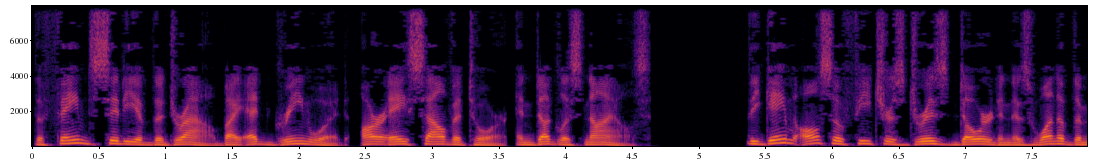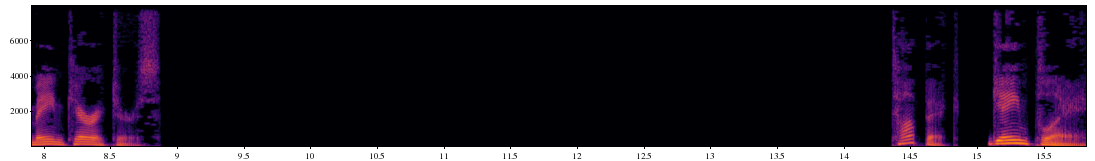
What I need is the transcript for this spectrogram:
The Famed City of the Drow by Ed Greenwood, R. A. Salvatore, and Douglas Niles. The game also features Drizzt Do'Urden as one of the main characters. Gameplay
